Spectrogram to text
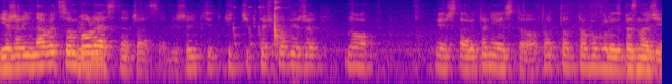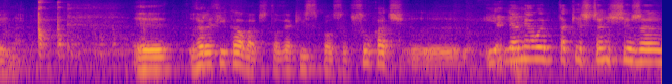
jeżeli nawet są bolesne czasem. Jeżeli ci, ci, ci ktoś powie, że no, wiesz stary, to nie jest to, to, to, to w ogóle jest beznadziejne. Y, weryfikować to w jakiś sposób, słuchać. y, Ja, ja miałem takie szczęście, że,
